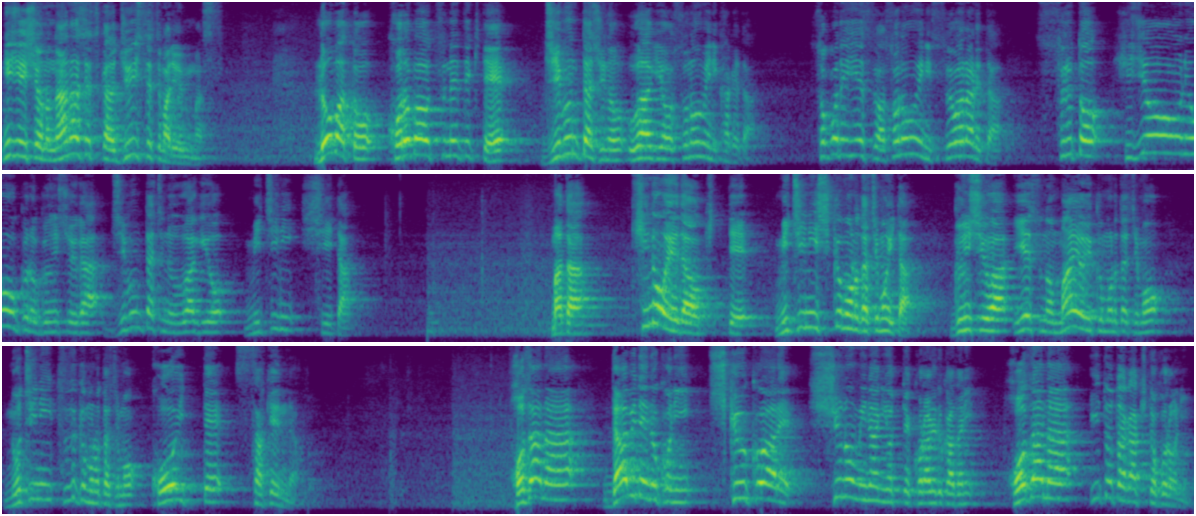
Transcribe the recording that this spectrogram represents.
21章の7節から11節まで読みます。ロバとコロバを連れてきて自分たちの上着をその上にかけた。そこでイエスはその上に座られた。すると非常に多くの群衆が自分たちの上着を道に敷いた。また木の枝を切って道に敷く者たちもいた。群衆はイエスの前を行く者たちも後に続く者たちもこう言って叫んだ。ホサナダビデの子に祝福あれ。主の御名によって来られる方にホサナいと高きところに。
